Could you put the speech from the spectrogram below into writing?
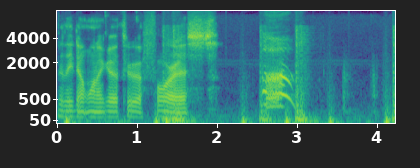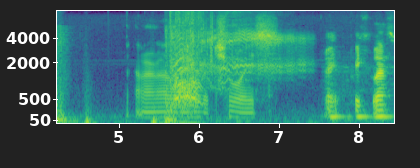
Really don't want to go through a forest. I don't know that I have a choice. All right, break the glass.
